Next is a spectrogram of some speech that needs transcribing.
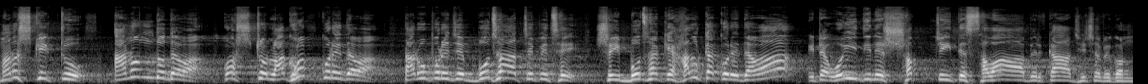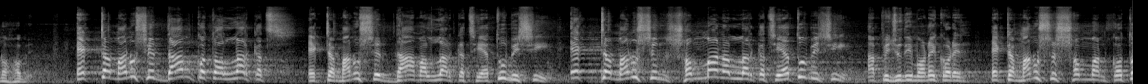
মানুষকে একটু আনন্দ দেওয়া, কষ্ট লাঘব করে দেওয়া, তার উপরে যে বোঝা চেপেছে, সেই বোঝাকে হালকা করে দেওয়া, এটা ওই দিনের সবচেয়ে সওয়াবের কাজ হিসেবে গণ্য হবে। একটা মানুষের দাম কত আল্লাহর কাছে? একটা মানুষের দাম আল্লাহর কাছে এত বেশি, একটা মানুষের সম্মান আল্লাহর কাছে এত বেশি। আপনি যদি মনে করেন, একটা মানুষের সম্মান কত?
